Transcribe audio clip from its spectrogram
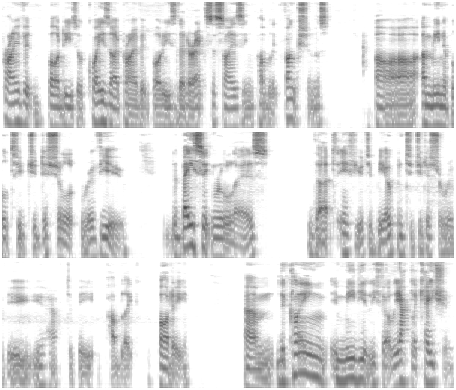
private bodies or quasi private bodies that are exercising public functions are amenable to judicial review. The basic rule is that if you're to be open to judicial review, you have to be a public body. Um, the claim immediately failed, the application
